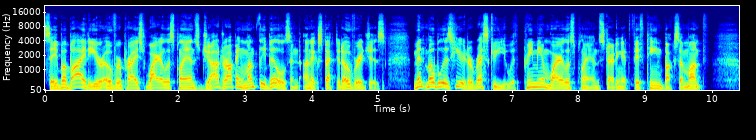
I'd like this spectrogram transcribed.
Say bye-bye to your overpriced wireless plans, jaw-dropping monthly bills, and unexpected overages. Mint Mobile is here to rescue you with premium wireless plans starting at 15 bucks a month.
